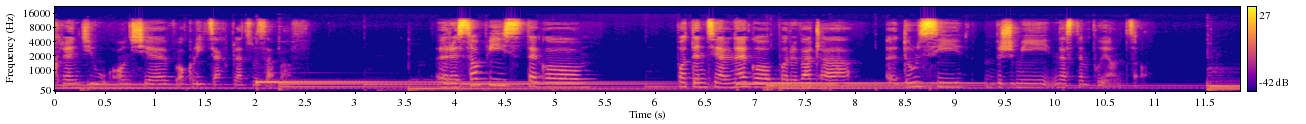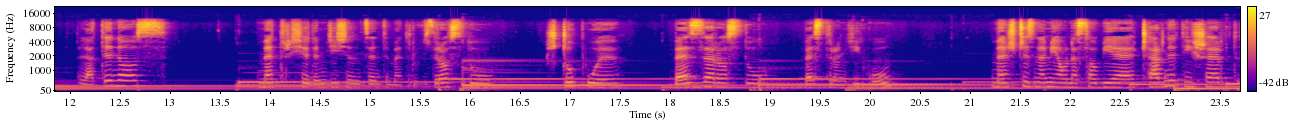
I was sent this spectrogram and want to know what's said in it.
kręcił on się w okolicach placu zabaw. Rysopis tego potencjalnego porywacza Dulci brzmi następująco: Latynos, 1,70 cm wzrostu, szczupły, bez zarostu, bez trądziku. Mężczyzna miał na sobie czarny t-shirt,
